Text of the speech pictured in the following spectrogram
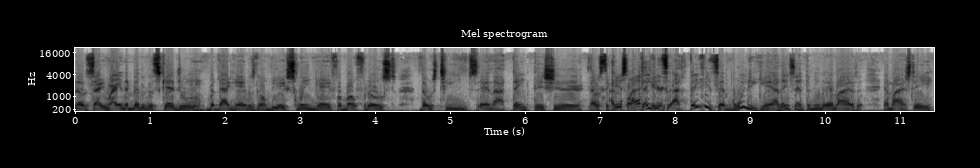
know it's like right in the middle of the schedule, Mm-hmm. but that game was going to be a swing game for both of those those teams. And I think this year That was the case I, I think year. It's, I think it's at Boyd again. I think it's at the new MIS, MISD.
